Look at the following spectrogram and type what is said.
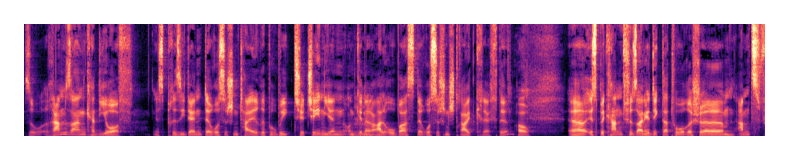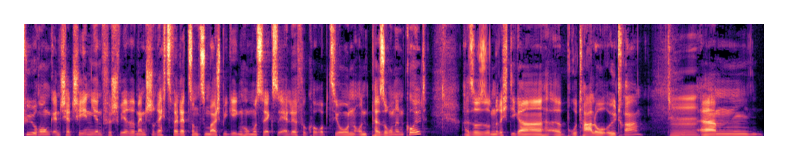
So, Ramsan Kadyrov ist Präsident der russischen Teilrepublik Tschetschenien und Generaloberst der russischen Streitkräfte. Oh. Äh, ist bekannt für seine diktatorische Amtsführung in Tschetschenien, für schwere Menschenrechtsverletzungen, zum Beispiel gegen Homosexuelle, für Korruption und Personenkult. Also so ein richtiger äh, brutalo Ultra. Ähm,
